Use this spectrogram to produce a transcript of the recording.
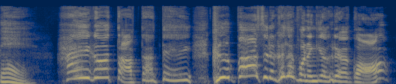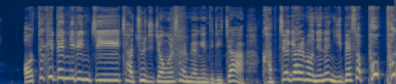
네. 아이고, 답답해. 그 버스를 그냥 보낸 게 그래갖고. 어떻게 된 일인지 자초지정을 설명해드리자 갑자기 할머니는 입에서 폭포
